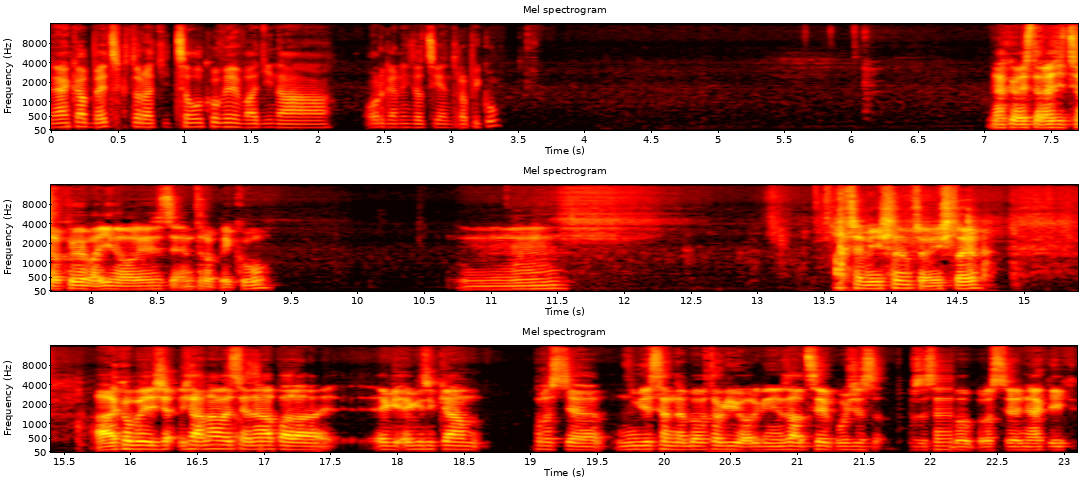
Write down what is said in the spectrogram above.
Nejaká vec, ktorá ti celkově vadí na organizaci Entropiku? Nějaká věc, která ti celkově vadí na organizaci Entropiku? Mm. A přemýšlím, přemýšlím. A jakoby žádná věc mě nenapadá. Jak, jak říkám, prostě nikdy jsem nebyl v takové organizaci, protože jsem byl prostě v nějakých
